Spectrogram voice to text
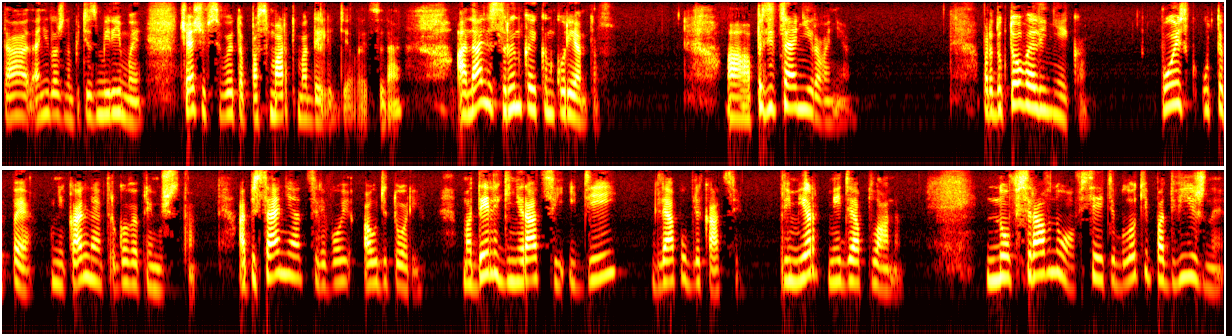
да, они должны быть измеримые. Чаще всего это по смарт-модели делается, да. Анализ рынка и конкурентов, а, позиционирование, продуктовая линейка, поиск УТП, уникальное торговое преимущество – Описание целевой аудитории. Модели генерации идей для публикаций. Пример медиаплана. Но все равно все эти блоки подвижны,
